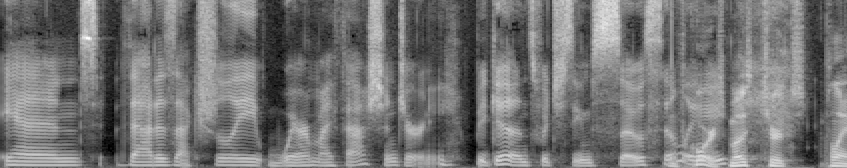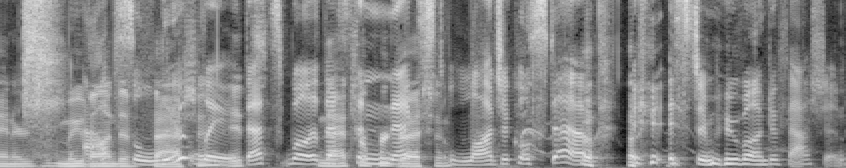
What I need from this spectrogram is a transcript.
And that is actually where my fashion journey begins, which seems so silly. Of course, most church planters move on to fashion. Absolutely, that's well, that's the next logical step is to move on to fashion.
